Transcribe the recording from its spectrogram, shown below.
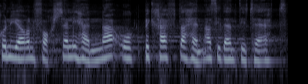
kunne gjøre en forskjell i henne og bekrefte hennes identitet.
